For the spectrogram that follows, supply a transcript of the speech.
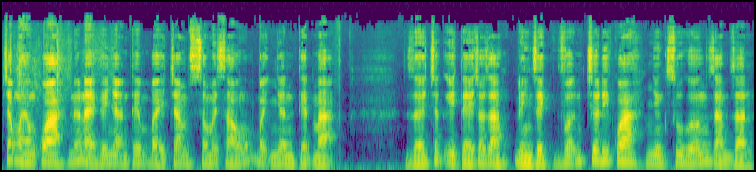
trong ngày hôm qua, nước này ghi nhận thêm 766 bệnh nhân thiệt mạng giới chức y tế cho rằng đỉnh dịch vẫn chưa đi qua nhưng xu hướng giảm dần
